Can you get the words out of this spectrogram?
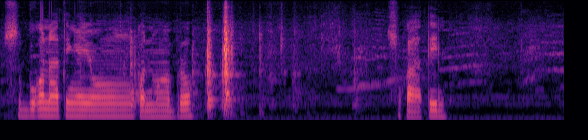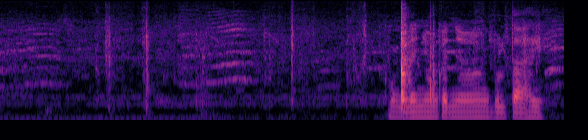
Subukan natin ngayong kon mga bro. Sukatin. Kung ilan yung kanyang voltahe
